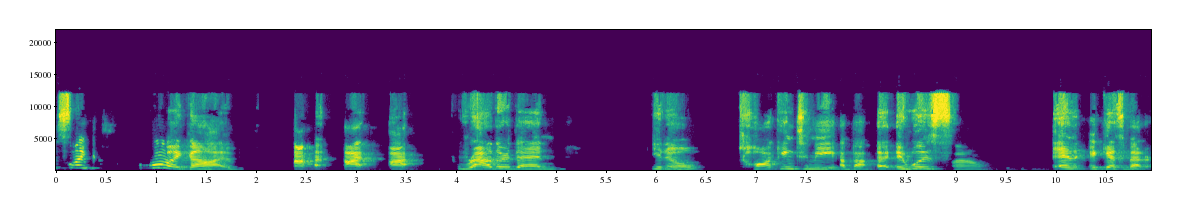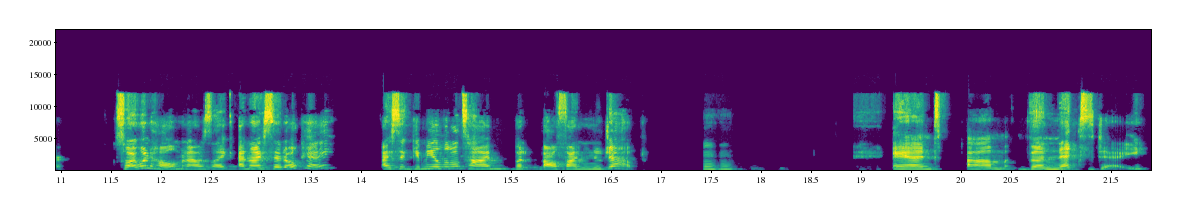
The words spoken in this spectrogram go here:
it's like, oh my God. I, I, I, rather than, you know, talking to me about uh, it was, wow. and it gets better. So I went home and I was like, and I said, okay. I said, give me a little time, but I'll find a new job. Mm-hmm. And um, the next day,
